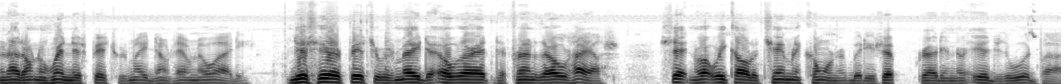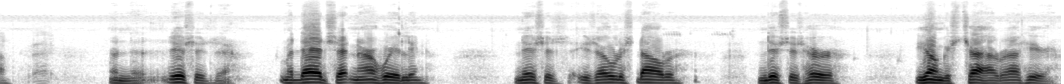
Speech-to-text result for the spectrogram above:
I don't know when this picture was made, don't have no idea. This here picture was made over there at the front of the old house, sitting what we call a chimney corner, but he's up right in the edge of the wood pile. Right. And uh, this is uh, my dad sitting there whittling. And this is his oldest daughter, and this is her youngest child right here.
